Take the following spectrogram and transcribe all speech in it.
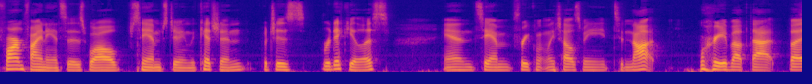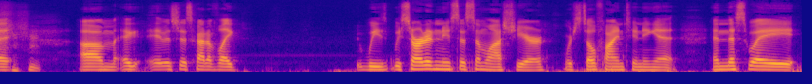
farm finances while Sam's doing the kitchen, which is ridiculous. And Sam frequently tells me to not worry about that. But um, it, it was just kind of like we we started a new system last year. We're still fine tuning it, and this way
